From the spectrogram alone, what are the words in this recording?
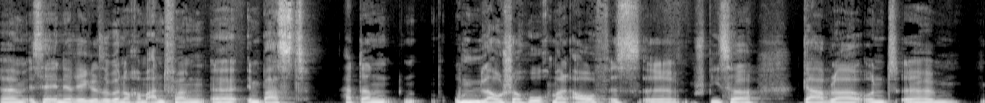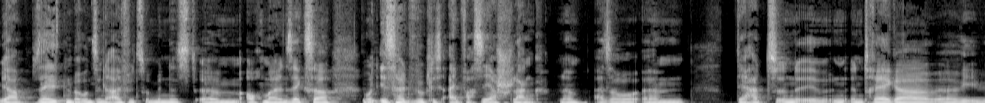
ähm, ist ja in der Regel sogar noch am Anfang äh, im Bast hat dann um Lauscher hoch mal auf, ist äh, Spießer, Gabler und ähm, ja, selten bei uns in der Eifel zumindest ähm, auch mal ein Sechser und ist halt wirklich einfach sehr schlank. Ne? Also ähm, der hat einen, einen Träger äh, wie,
